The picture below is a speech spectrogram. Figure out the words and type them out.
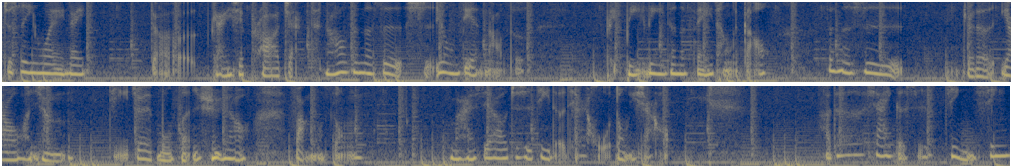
就是因为在的赶一些 project，然后真的是使用电脑的比比例真的非常的高，真的是觉得腰很像脊椎部分需要放松。我们还是要就是记得起来活动一下吼。下一个是静心。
